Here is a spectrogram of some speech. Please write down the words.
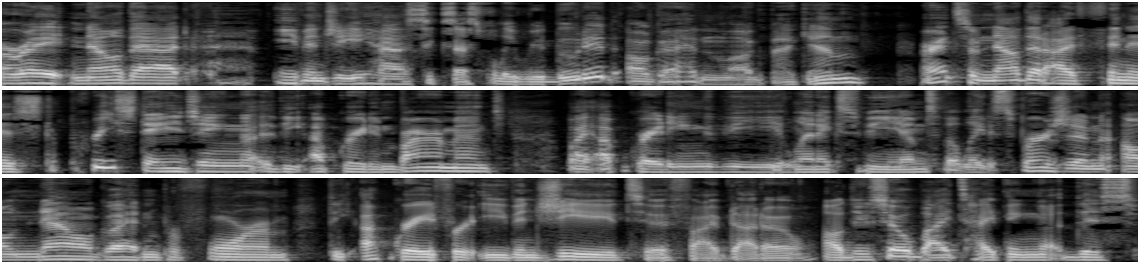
All right, now that EVE-NG has successfully rebooted, I'll go ahead and log back in. All right, so now that I've finished pre-staging the upgrade environment, by upgrading the Linux VM to the latest version, I'll now go ahead and perform the upgrade for EVE-NG to 5.0. I'll do so by typing this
